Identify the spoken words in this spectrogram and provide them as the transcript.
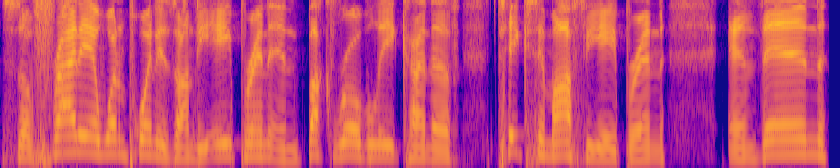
So Friday at one point is on the apron, and Buck Robley kind of takes him off the apron, and then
